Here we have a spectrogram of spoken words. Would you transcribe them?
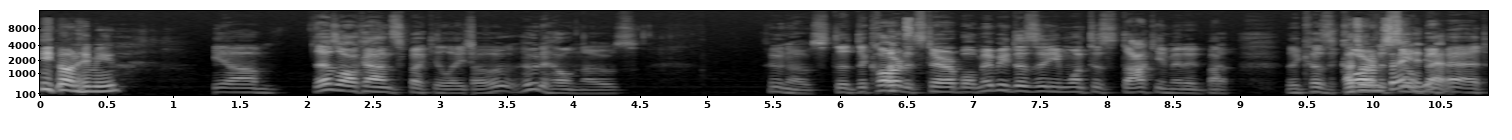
you know what I mean? Yeah, um, there's all kinds of speculation. Who, who the hell knows? Who knows? The the card Let's- is terrible. Maybe he doesn't even want this documented, by, because the That's what card I'm is so saying, yeah. bad.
